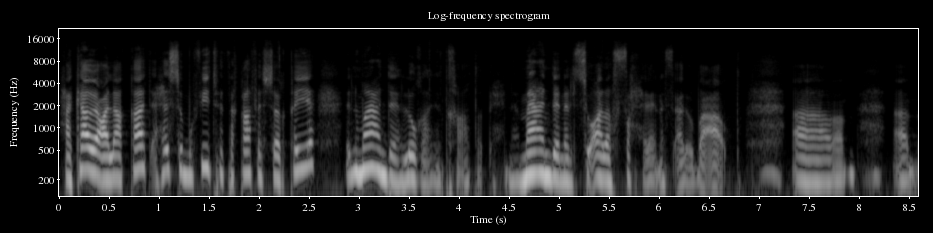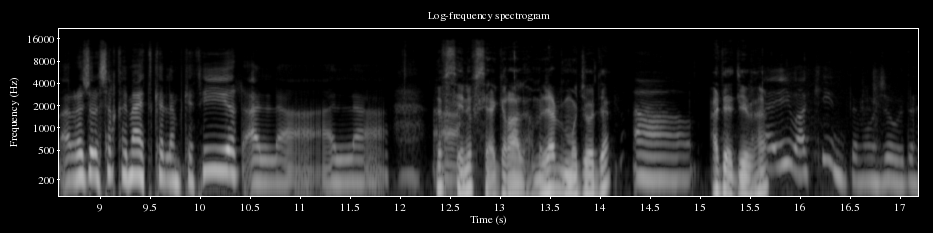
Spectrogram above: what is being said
حكاوي علاقات أحسه مفيد في الثقافة الشرقية لأنه ما عندنا لغة نتخاطب إحنا ما عندنا السؤال الصح اللي نسأله بعض. الرجل الشرقي ما يتكلم كثير ال ال نفسي نفسي أقرأ لهم. اللعبة موجودة؟ آه عادي أجيبها؟ أيوه أكيد موجودة.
